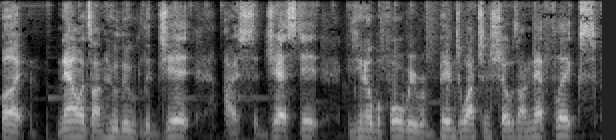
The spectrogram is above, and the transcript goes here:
but now it's on Hulu. Legit, I suggest it. You know, before we were binge watching shows on Netflix,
